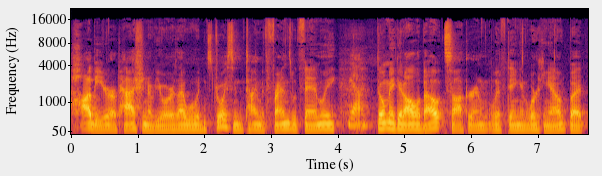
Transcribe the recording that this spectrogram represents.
hobby or a passion of yours, I would enjoy some time with friends, with family. Yeah. Don't make it all about soccer and lifting and working out, but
